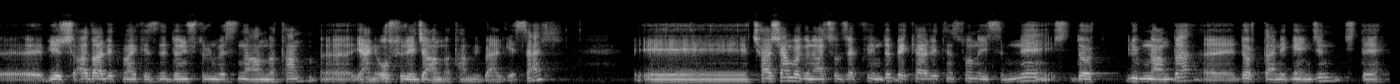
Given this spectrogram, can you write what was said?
e, bir adalet merkezine dönüştürülmesini anlatan e, yani o süreci anlatan bir belgesel. E, çarşamba günü açılacak filmde Bekaretin Sonu isimli işte dört Lübnan'da dört tane gencin işte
